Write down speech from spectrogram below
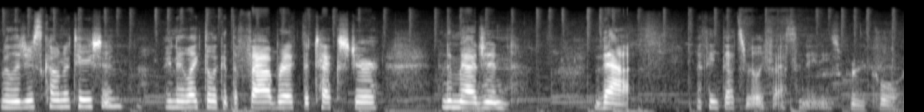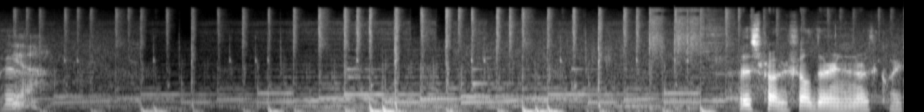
religious connotation. And I like to look at the fabric, the texture, and imagine that. I think that's really fascinating. It's pretty cool. Yeah. Yeah. This probably fell during an earthquake.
